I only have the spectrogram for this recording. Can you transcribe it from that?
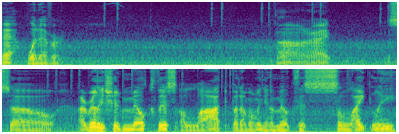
Eh, whatever. Alright. So, I really should milk this a lot, but I'm only going to milk this slightly.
